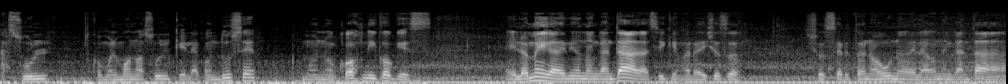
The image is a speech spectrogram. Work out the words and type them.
azul, como el mono azul que la conduce, mono cósmico, que es el omega de mi onda encantada, así que es maravilloso yo ser tono 1 de la onda encantada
